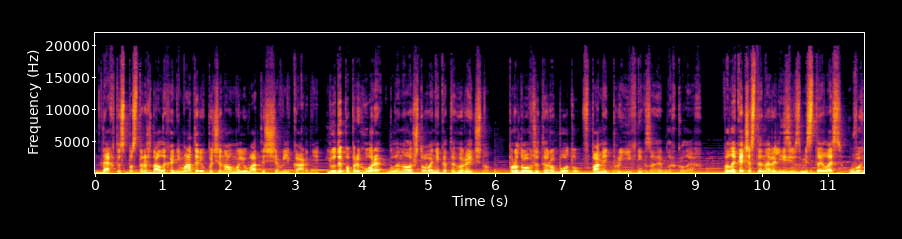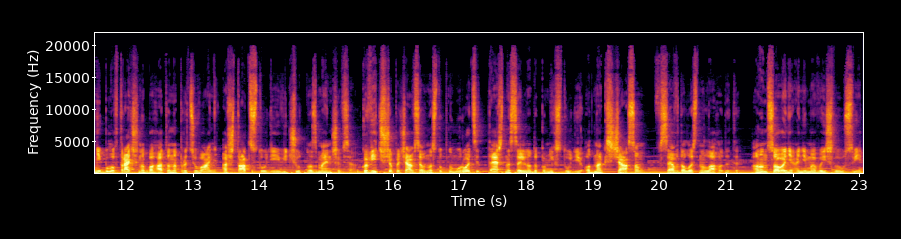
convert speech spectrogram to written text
дехто з постраждалих аніматорів починав малювати ще в лікарні. Люди, попри горе, були налаштовані категорично продовжити роботу в пам'ять про їхніх загиблих колег. Велика частина релізів змістилась, у вогні було втрачено багато напрацювань, а штат студії відчутно зменшився. Ковід, що почався в наступному році, теж не сильно допоміг студії, однак з часом все вдалося налагодити. Анонсовані аніме вийшли у світ,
